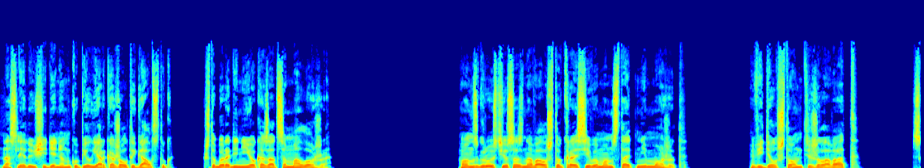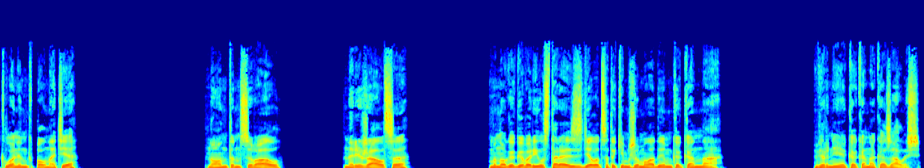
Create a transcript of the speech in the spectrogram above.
На следующий день он купил ярко-желтый галстук, чтобы ради нее казаться моложе. Он с грустью сознавал, что красивым он стать не может. Видел, что он тяжеловат, склонен к полноте, но он танцевал, наряжался, много говорил, стараясь сделаться таким же молодым, как она. Вернее, как она казалась.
